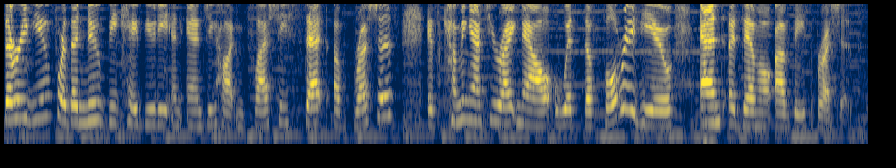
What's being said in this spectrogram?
The review for the new BK Beauty and Angie Hot and Flashy set of brushes is coming at you right now with the full review and a demo of these brushes.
